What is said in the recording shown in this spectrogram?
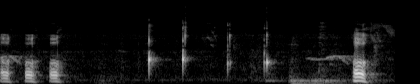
Oh, oh, oh. Oh.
